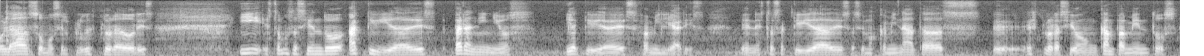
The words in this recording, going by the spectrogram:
Hola, somos el Club Exploradores y estamos haciendo actividades para niños y actividades familiares. En estas actividades hacemos caminatas, eh, exploración, campamentos,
